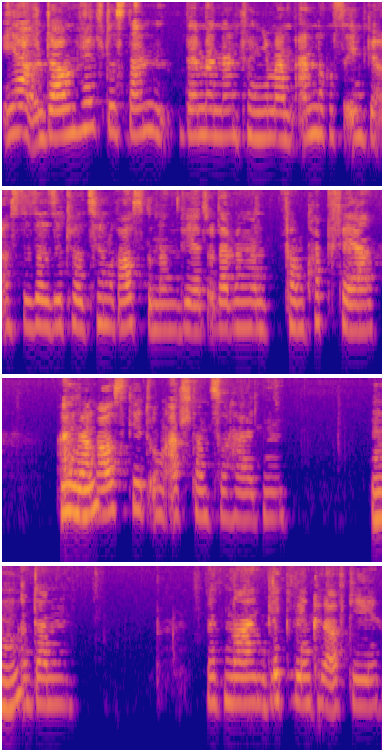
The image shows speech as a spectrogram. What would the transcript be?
Ja, und darum hilft es dann, wenn man dann von jemand anderes irgendwie aus dieser Situation rausgenommen wird oder wenn man vom Kopf her einmal Mhm. rausgeht, um Abstand zu halten Mhm. und dann mit einem neuen Blickwinkel auf die.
